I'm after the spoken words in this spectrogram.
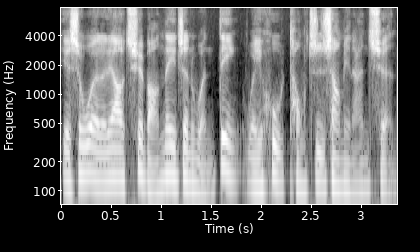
也是为了要确保内政的稳定，维护统治上面的安全。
